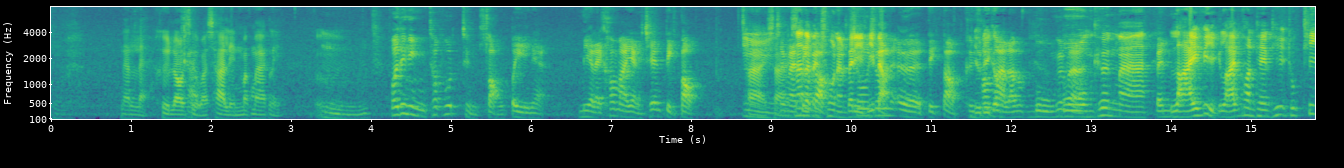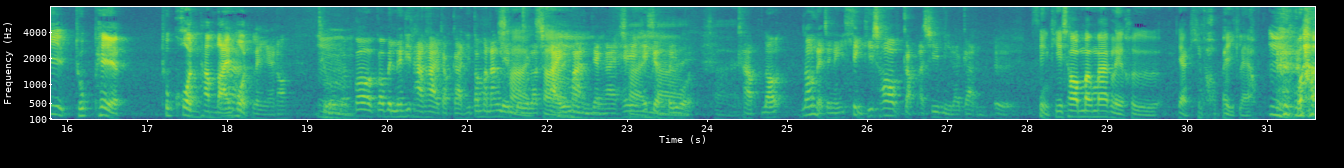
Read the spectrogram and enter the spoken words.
นั่นแหละ คือเราถือว่า challenge มาก ๆ เลยอืมเพราะจริงๆ ถ้าพูดถึง2ปีเนี่ย มีอะไรเข้ามาอย่างเช่น TikTok ใช่ใช่ใช่ไหมน่าจะเป็น TikTok ช่วงนั้นพอดีที่แบบช่วงเออ TikTok คืออยู่ดีเข้าก็มาแล้วบูมขึ้นมาบูมขึ้นมาเป็นไลฟ์อีก live content ที่ทุกที่ทุกเพจ ทุกคนทำไลฟ์หมดอะไรอย่างเงี้ยเนาะถือว่าก็ก็เป็นเรื่องที่ท้าทายกับการที่ต้องมานั่งเรียนรู้ใช่และใช่ใช้มันยังไงให้ใช่ให้เกิดประโยชน์ใช่ครับแล้วนอกเหนือจากนี้สิ่งที่ชอบกับอาชีพนี้แล้วกัน เออ สิ่งที่ชอบมากๆเลยคือ อย่างที่บอกไปอีกแล้วอืมว่า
